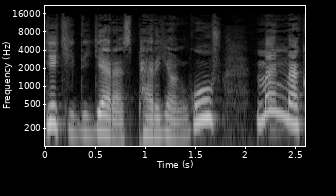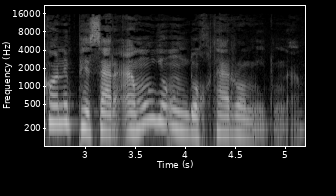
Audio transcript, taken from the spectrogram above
یکی دیگر از پریان گفت من مکان پسر عموی اون دختر رو می‌دونم.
